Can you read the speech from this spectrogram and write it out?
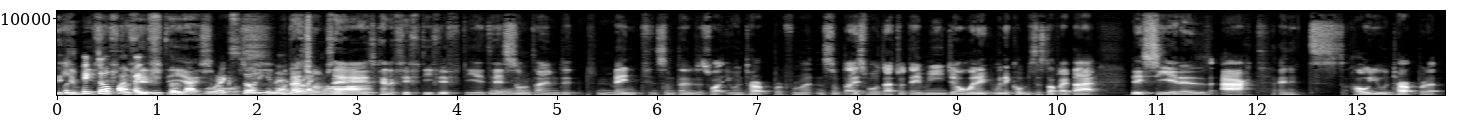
It was picked up on by 50-50, people that were like studying it. They're that's like, what I'm saying. "Oh." It's kind of 50 50. It, it's sometimes it's meant and sometimes it's what you interpret from it. And some, I suppose that's what they mean. You know, when it, when it comes to stuff like that, they see it as art and it's how you interpret it,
